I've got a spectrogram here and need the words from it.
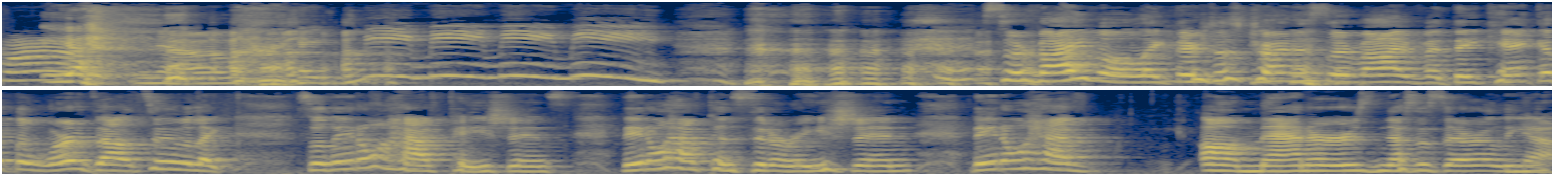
want. Yeah. You know, like me, me. survival like they're just trying to survive but they can't get the words out too like so they don't have patience they don't have consideration they don't have um, manners necessarily No.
